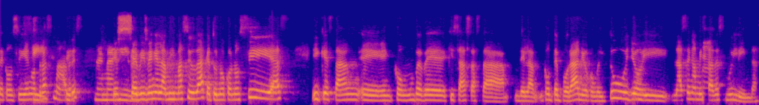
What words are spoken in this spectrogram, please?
se consiguen otras madres que, viven en la misma ciudad que tú no conocías y que están eh, con un bebé quizás hasta de la, contemporáneo con el tuyo y nacen amistades muy lindas.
